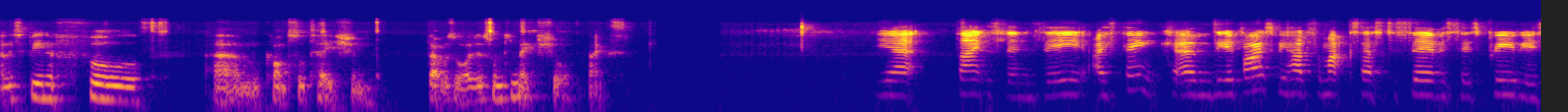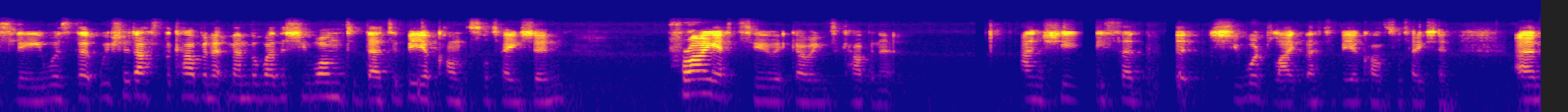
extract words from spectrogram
and it's been a full um, consultation. That was all. I just wanted to make sure. Thanks. Yeah, thanks, Lindsay. I think um, the advice we had from Access to Services previously was that we should ask the Cabinet member whether she wanted there to be a consultation prior to it going to Cabinet. And she said that she would like there to be a consultation. Um,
